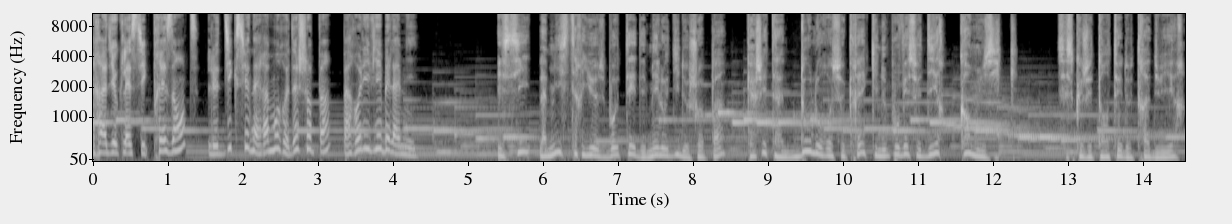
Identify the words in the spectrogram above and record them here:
Radio Classique présente le Dictionnaire amoureux de Chopin par Olivier Bellamy. Et si la mystérieuse beauté des mélodies de Chopin cachait un douloureux secret qui ne pouvait se dire qu'en musique? C'est ce que j'ai tenté de traduire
